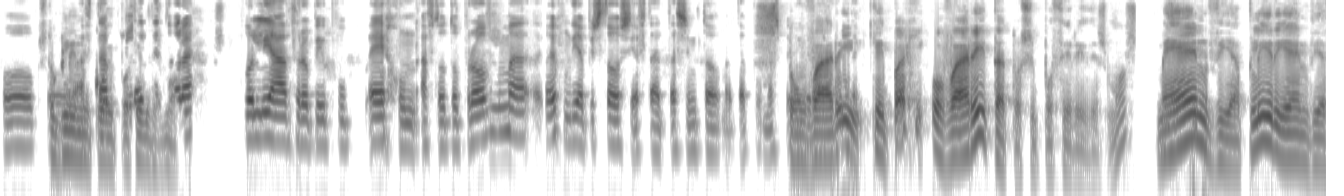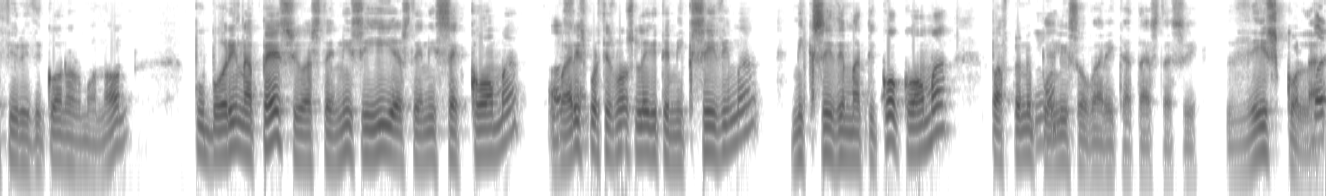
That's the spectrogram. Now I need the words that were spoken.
Πω, στον πω. κλινικό Αυτά που λέτε υποθυροειδισμό. τώρα, πολλοί άνθρωποι που έχουν αυτό το πρόβλημα έχουν διαπιστώσει αυτά τα συμπτώματα που μας Στον περιγράφετε. βαρύ και υπάρχει ο βαρύτατος υποθυροειδισμός με Ναι. ένδυα, πλήρη ένδυα θηροειδικών ορμονών που μπορεί να πέσει ο ασθενής ή η ασθενής σε κόμμα. Ο Ω βαρύς Θεέ. υποθυροειδισμός λέγεται μιξίδημα, μιξιδηματικό κόμμα, που αυτό είναι Ναι. πολύ σοβαρή κατάσταση. Δύσκολα. Μπορεί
